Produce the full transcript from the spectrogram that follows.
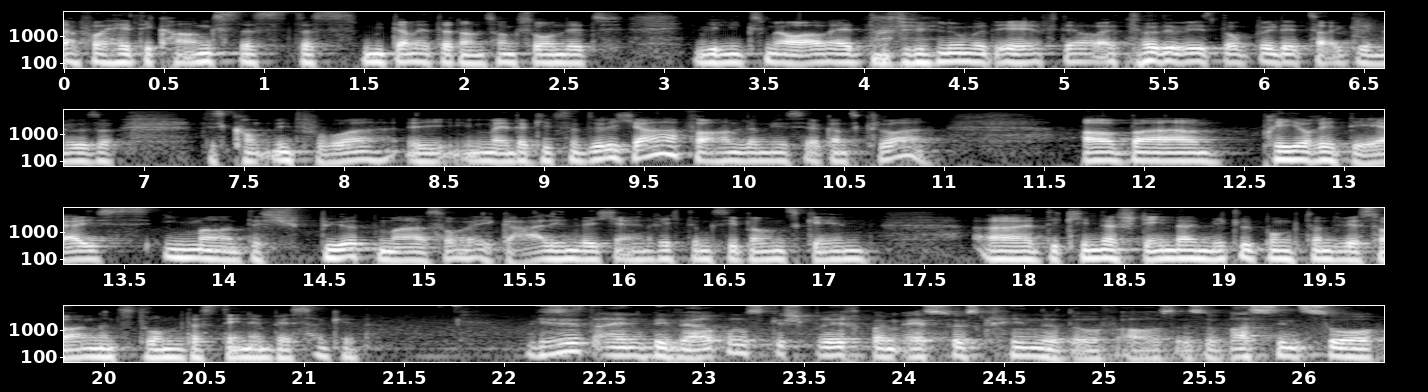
davor hätte ich Angst, dass, dass Mitarbeiter dann sagen, so und jetzt ich will nichts mehr arbeiten oder ich will nur mehr die Hälfte arbeiten oder will das doppelte Zahl kriegen oder so. Das kommt nicht vor. Ich meine, da gibt es natürlich ja Verhandlungen, ist ja ganz klar. Aber prioritär ist immer, und das spürt man so, egal in welche Einrichtung sie bei uns gehen, äh, die Kinder stehen da im Mittelpunkt und wir sorgen uns darum, dass denen besser geht. Wie sieht ein Bewerbungsgespräch beim SOS Kinderdorf aus? Also was sind so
